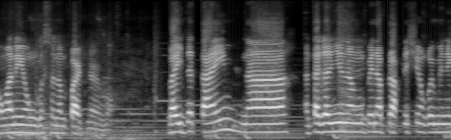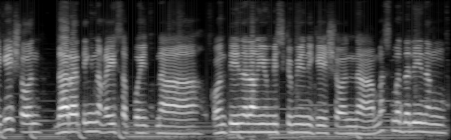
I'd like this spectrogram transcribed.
kung ano yung gusto ng partner mo. By the time na ang tagal nyo nang pinapractice yung communication, darating na kayo sa point na konti na lang yung miscommunication na mas madali nang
